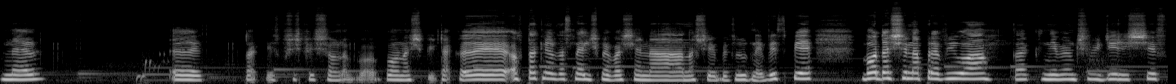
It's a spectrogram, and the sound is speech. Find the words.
Nel. E, tak, jest przyspieszone, bo, bo ona śpi. Tak. E, ostatnio zasnęliśmy właśnie na naszej bezludnej wyspie. Woda się naprawiła. Tak, nie wiem czy widzieliście w,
